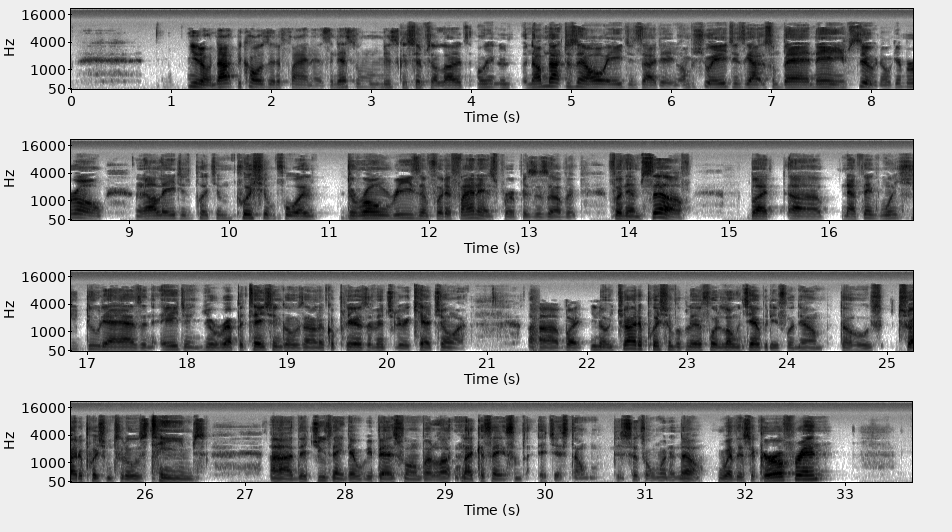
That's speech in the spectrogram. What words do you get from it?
you know, not because of the finance, and that's the misconception. A lot of, mean, and I'm not just saying all agents out there. I'm sure agents got some bad names too. Don't get me wrong. And all agents push them, push them for the wrong reason for the finance purposes of it for themselves. But uh, and I think once you do that as an agent, your reputation goes on. Look, players eventually will catch on. Uh, but you know, you try to push them for players for longevity for them. Those try to push them to those teams uh, that you think that would be best for them. But like, like I say, sometimes they just don't. They just don't want to know. Whether it's a girlfriend,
